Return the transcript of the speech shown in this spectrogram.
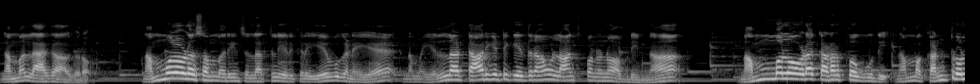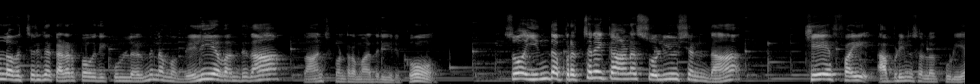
நம்ம லேக் ஆகிறோம். நம்மளோட சம்மரின்ஸ் எல்லாத்துலேயும் இருக்கிற ஏவுகணையை நம்ம எல்லா டார்கெட்டுக்கு எதிராகவும் லான்ச் பண்ணணும் அப்படின்னா நம்மளோட கடற்பகுதி நம்ம கண்ட்ரோலில் வச்சுருக்க கடற்பகுதிக்குள்ளேருந்து நம்ம வெளியே வந்து தான் லான்ச் பண்ணுற மாதிரி இருக்கும். ஸோ இந்த பிரச்சனைக்கான சொல்யூஷன் தான் கே ஃபைவ் அப்படின்னு சொல்லக்கூடிய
